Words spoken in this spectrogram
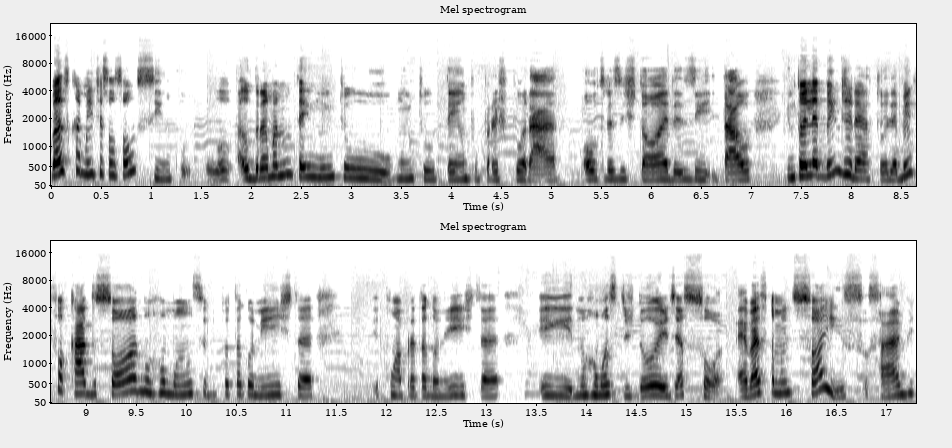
basicamente são só os cinco. O, o drama não tem muito, muito tempo para explorar outras histórias e tal. Então ele é bem direto, ele é bem focado só no romance do protagonista com a protagonista e no romance dos dois, é só. É basicamente só isso, sabe?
